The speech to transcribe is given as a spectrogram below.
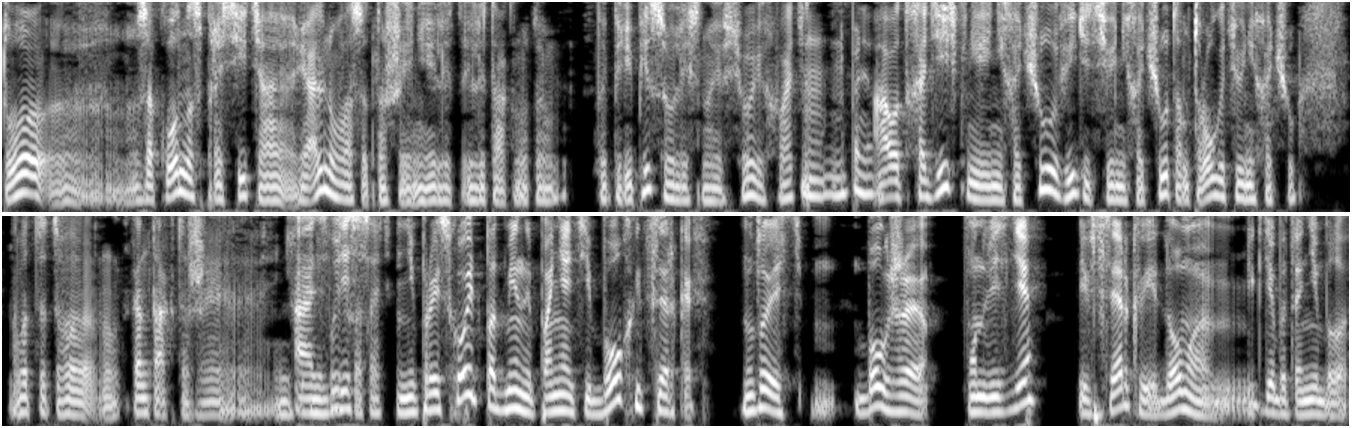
то э, законно спросить, а реально у вас отношения или, или так? Ну, там, попереписывались, ну и все, и хватит. Mm, ну, понятно. А вот ходить к ней не хочу, видеть ее не хочу, там трогать ее не хочу. Вот этого ну, контакта же не, а не будет здесь хватать. Не происходит подмены понятий Бог и церковь. Ну, то есть, Бог же, он везде, и в церкви, и дома, и где бы то ни было.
